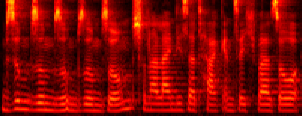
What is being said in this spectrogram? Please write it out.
summ, summ, summ, summ, summ. Schon allein dieser Tag in sich war so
